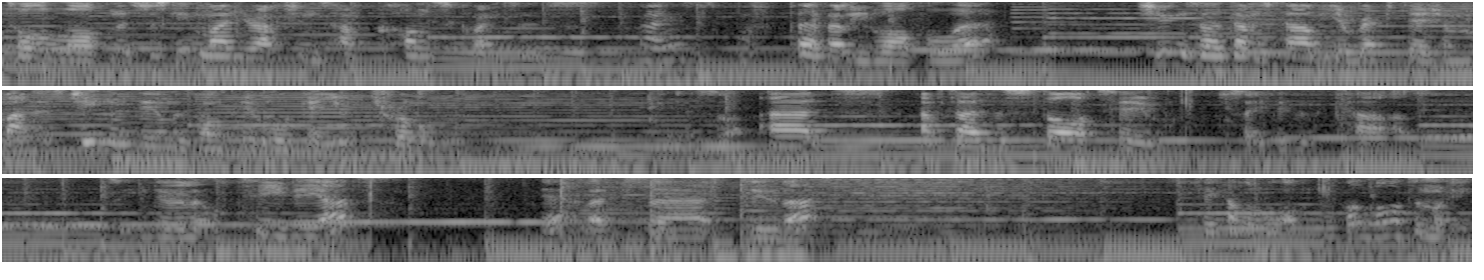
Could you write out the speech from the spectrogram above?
Total lawfulness. Just keep in mind your actions have consequences. Nice. Perfectly lawful there. Shooting someone damaged car with your reputation matters. Cheating and dealing with wrong people will get you in trouble. Okay, so ads. Advertise the store too, just like you did with the cars. So you can do a little TV ad. Yeah, let's uh, do that. Let's take out a loan. We've got loads of money.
